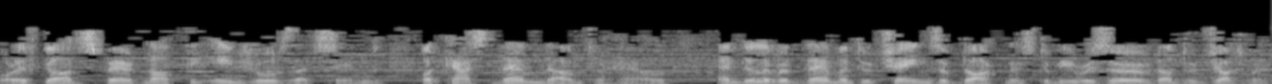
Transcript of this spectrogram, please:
For if God spared not the angels that sinned, but cast them down to hell, and delivered them into chains of darkness to be reserved unto judgment,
